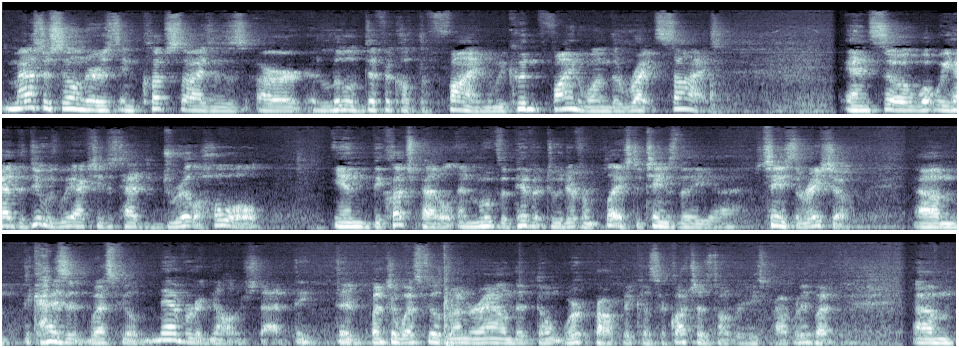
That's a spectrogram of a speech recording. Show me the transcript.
master cylinders in clutch sizes are a little difficult to find. We couldn't find one the right size. And so what we had to do was we actually just had to drill a hole in the clutch pedal and move the pivot to a different place to change the uh, change the ratio. Um, the guys at Westfield never acknowledged that. They, there's a bunch of Westfields running around that don't work properly because their clutches don't release properly. But um,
